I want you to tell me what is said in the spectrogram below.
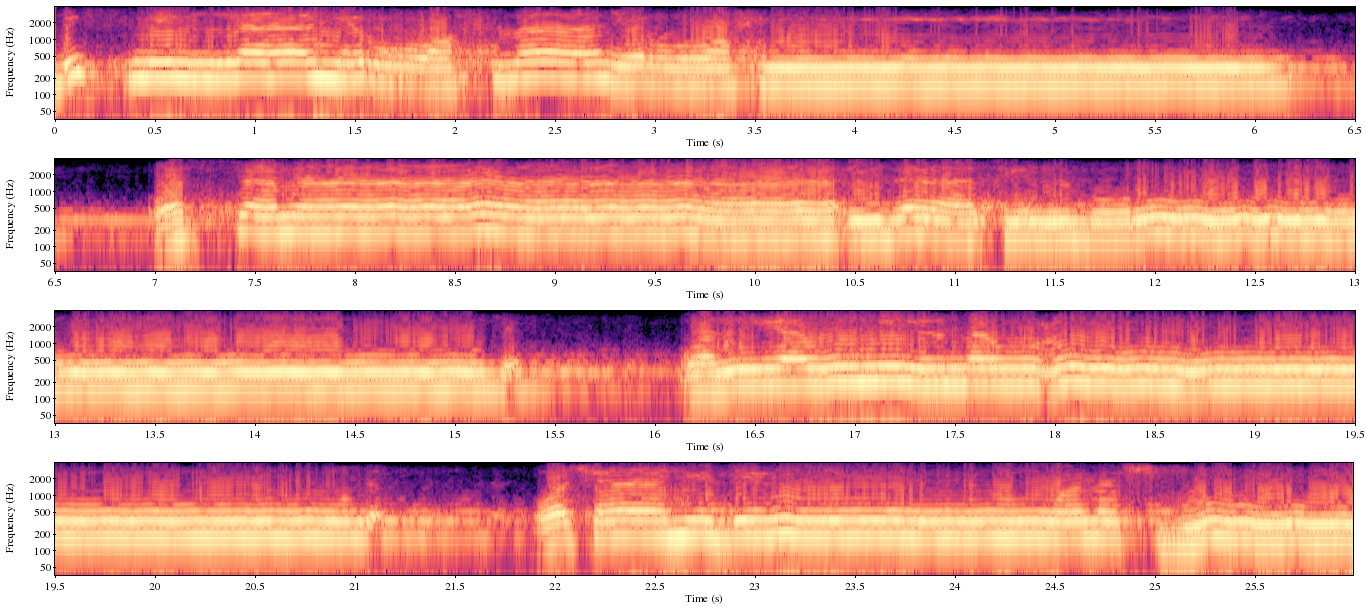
بسم الله الرحمن الرحيم. والسماء ذات البرود واليوم الموعود. وشاهد ومشهود.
